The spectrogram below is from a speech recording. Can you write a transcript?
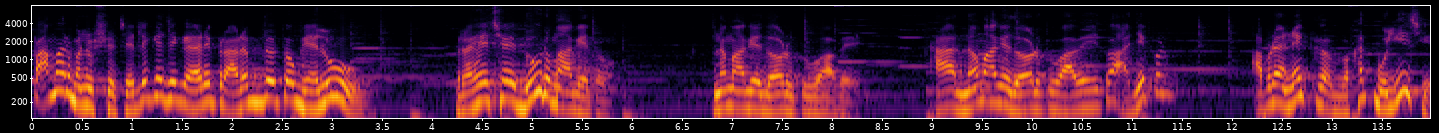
પામર મનુષ્ય છે. એટલે કે છે કે અરે પ્રારબ્ધ તો ઘેલું રહે છે દૂર માગે તો. ન માગે દોડતું આવે. હા ન માગે દોડતું આવે એ તો આજે પણ. આપણે અનેક વખત બોલીએ છીએ.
